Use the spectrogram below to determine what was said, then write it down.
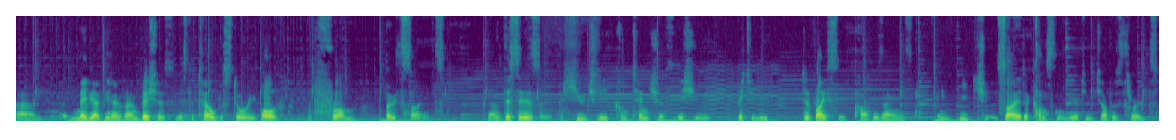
um, maybe I've been overambitious, is to tell the story of and from both sides. Now this is a hugely contentious issue, bitterly divisive partisans from each side are constantly at each other's throats.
